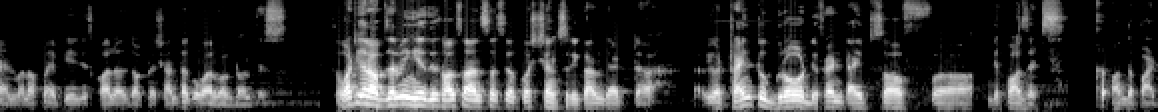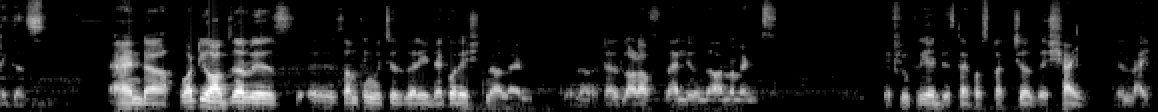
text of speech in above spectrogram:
and one of my PhD scholars Dr. Shanta Kumar worked on this. So, what you are observing here this also answers your question Srikant that uh, you are trying to grow different types of uh, deposits on the particles and uh, what you observe is, is something which is very decorational and you know it has a lot of value in the ornaments. If you create this type of structure, they shine in night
